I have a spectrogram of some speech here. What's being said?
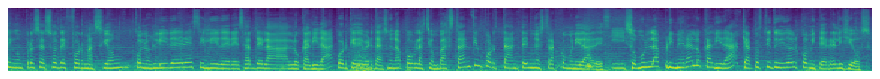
en un proceso de formación con los líderes y lideresas de la localidad, porque de verdad es una población bastante importante en nuestras comunidades y somos la primera localidad que ha constituido el comité religioso.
